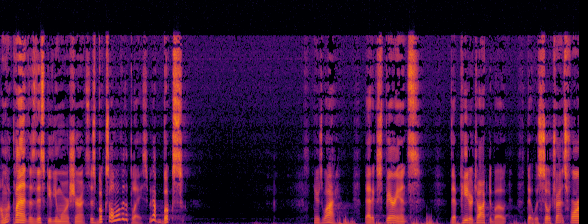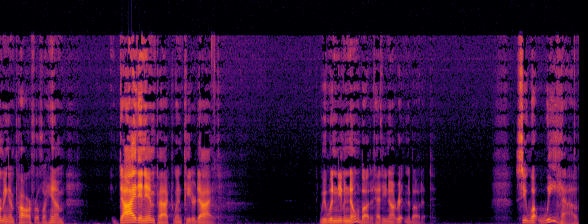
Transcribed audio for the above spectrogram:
On what planet does this give you more assurance? There's books all over the place. We got books. Here's why. That experience that Peter talked about that was so transforming and powerful for him died in impact when Peter died. We wouldn't even know about it had he not written about it. See, what we have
